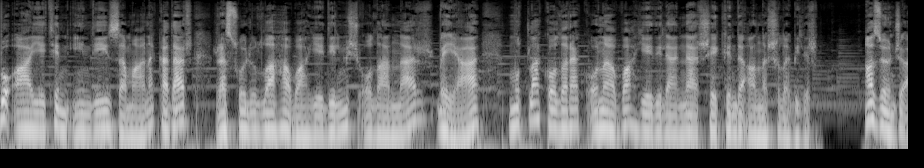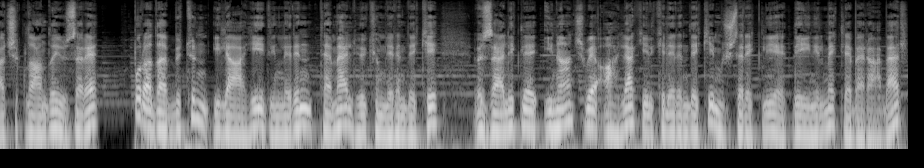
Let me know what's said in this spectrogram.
bu ayetin indiği zamana kadar Resulullah'a vahyedilmiş olanlar veya mutlak olarak ona vahyedilenler şeklinde anlaşılabilir. Az önce açıklandığı üzere burada bütün ilahi dinlerin temel hükümlerindeki özellikle inanç ve ahlak ilkelerindeki müşterekliğe değinilmekle beraber,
